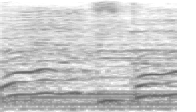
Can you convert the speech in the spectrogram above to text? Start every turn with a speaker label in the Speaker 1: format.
Speaker 1: dance.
